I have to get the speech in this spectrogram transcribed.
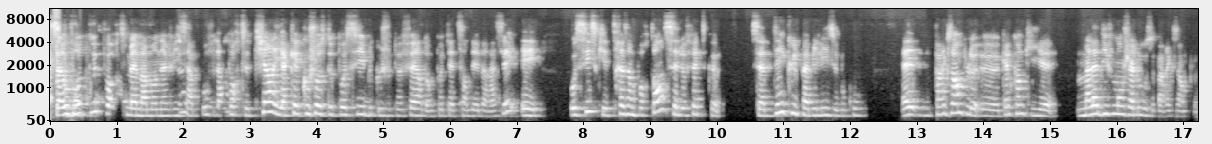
ça ouvre deux portes même, à mon avis. Ça ouvre la porte, tiens, il y a quelque chose de possible que je peux faire, donc peut-être s'en débarrasser. Et aussi, ce qui est très important, c'est le fait que ça déculpabilise beaucoup. par exemple, euh, quelqu'un qui est maladivement jalouse, par exemple,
